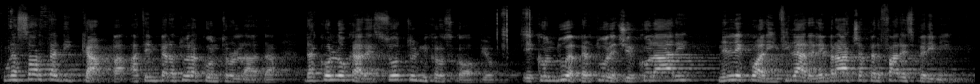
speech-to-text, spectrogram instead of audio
una sorta di cappa a temperatura controllata da collocare sotto il microscopio e con due aperture circolari nelle quali infilare le braccia per fare esperimenti.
